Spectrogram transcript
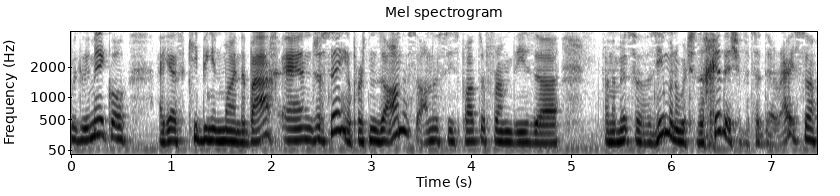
we can be I guess keeping in mind the bach and just saying a person is honest. Honest, he's potter from these uh, from the mitzvah of a zimun, which is a chiddush if it's a there, right? So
